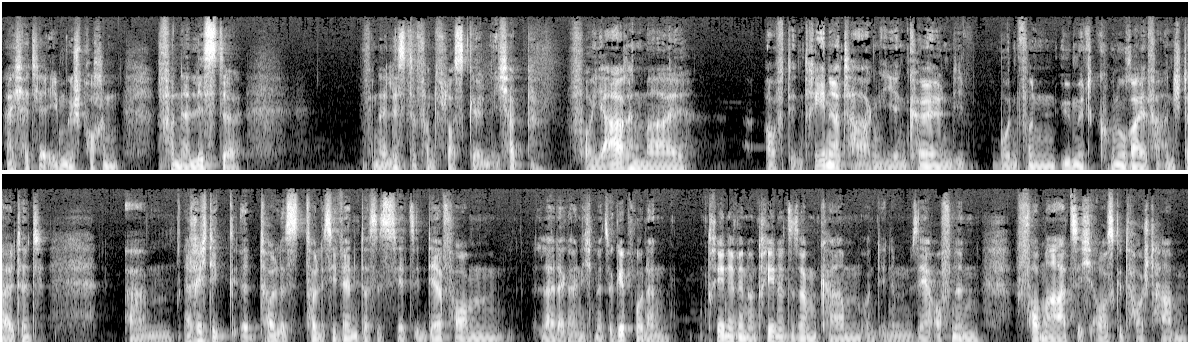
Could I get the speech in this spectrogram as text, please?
Ah, ich hatte ja eben gesprochen von der Liste, von der Liste von Floskeln. Ich habe vor Jahren mal auf den Trainertagen hier in Köln, die wurden von Ümit Kunurai veranstaltet, ähm, ein richtig äh, tolles, tolles Event, das es jetzt in der Form leider gar nicht mehr so gibt, wo dann Trainerinnen und Trainer zusammenkamen und in einem sehr offenen Format sich ausgetauscht haben,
